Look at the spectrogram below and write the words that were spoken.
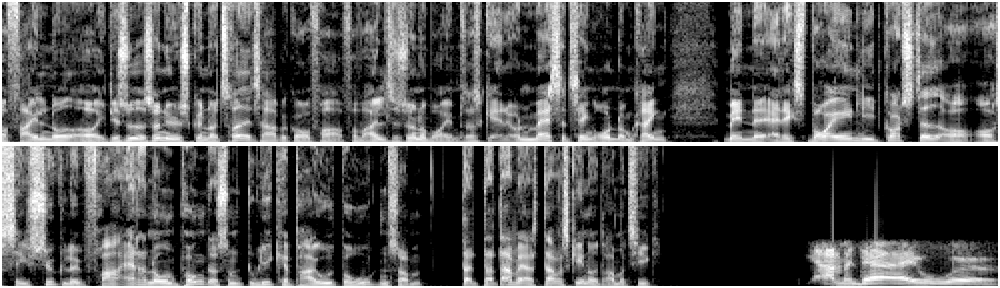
at, fejle noget, og i det syd- og sønderjyske, når tredje etape går fra, fra Vejle til Sønderborg, jamen, så sker der jo en masse ting rundt omkring. Men uh, Alex, hvor er egentlig et godt sted at, at se cykelløb fra? Er der nogle punkter, som du lige kan pege ud på ruten, som der, der, der, vil, der vil ske noget dramatik? Ja, men der er jo øh,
